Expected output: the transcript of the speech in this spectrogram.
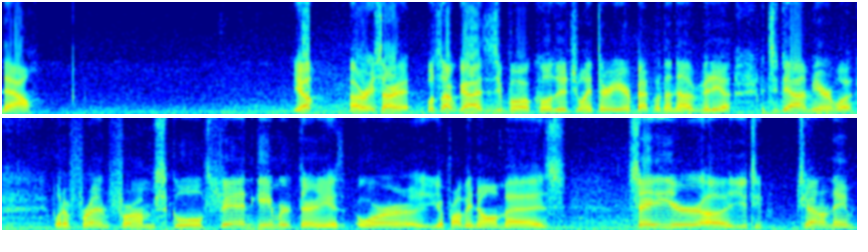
Now. Yep. Alright, sorry. What's up, guys? It's your boy, Cool Dude 23 here, back with another video. And today I'm here with, with a friend from school, Finn Gamer 30th, or you probably know him as, say your uh, YouTube channel name.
